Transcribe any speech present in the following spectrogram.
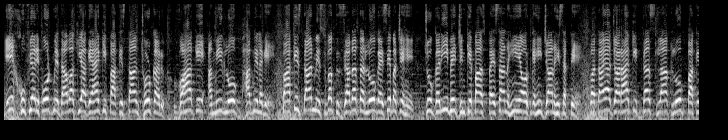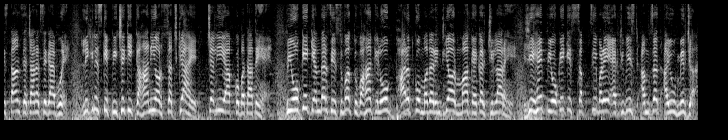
एक खुफिया रिपोर्ट में दावा किया गया है कि पाकिस्तान छोड़कर वहाँ के अमीर लोग भागने लगे। पाकिस्तान में इस वक्त ज़्यादातर लोग ऐसे बचे हैं जो गरीब हैं जिनके पास पैसा नहीं है और कहीं जा नहीं सकते हैं। बताया जा रहा है कि 10 लाख लोग पाकिस्तान से अचानक से गायब हुए लेकिन इसके पीछे की कहानी और सच क्या है, चलिए आपको बताते हैं। पीओके के अंदर से इस वक्त वहाँ के लोग भारत को मदर इंडिया और माँ कहकर चिल्ला रहे हैं। ये है पीओके के सबसे बड़े एक्टिविस्ट अमजद अयूब मिर्ज़ा।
